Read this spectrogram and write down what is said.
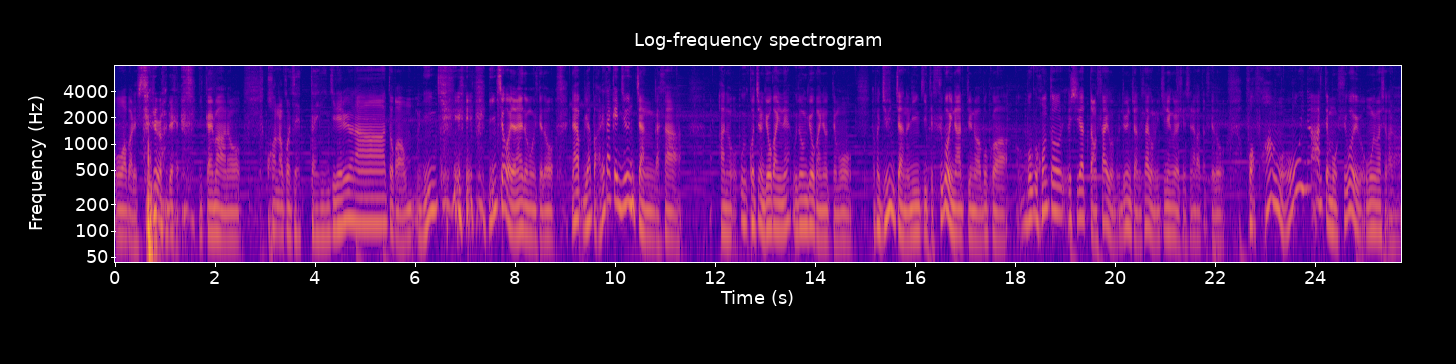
大暴れしてるので、一回、まあ、あの、この子絶対人気出るよなとか、人気 人気障害じゃないと思うんですけど、やっぱあれだけ純ちゃんがさ、あのこっちの業界にねうどん業界によってもやっぱり純ちゃんの人気ってすごいなっていうのは僕は僕本当知り合ったの最後の純ちゃんの最後の1年ぐらいしかしてなかったんですけどファン多いなってもうすごい思いましたから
